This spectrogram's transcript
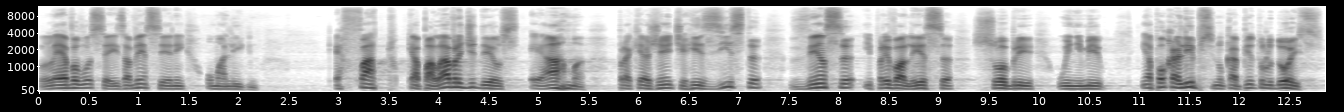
leva vocês a vencerem o maligno. É fato que a palavra de Deus é arma para que a gente resista, vença e prevaleça sobre o inimigo. Em Apocalipse, no capítulo 2,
